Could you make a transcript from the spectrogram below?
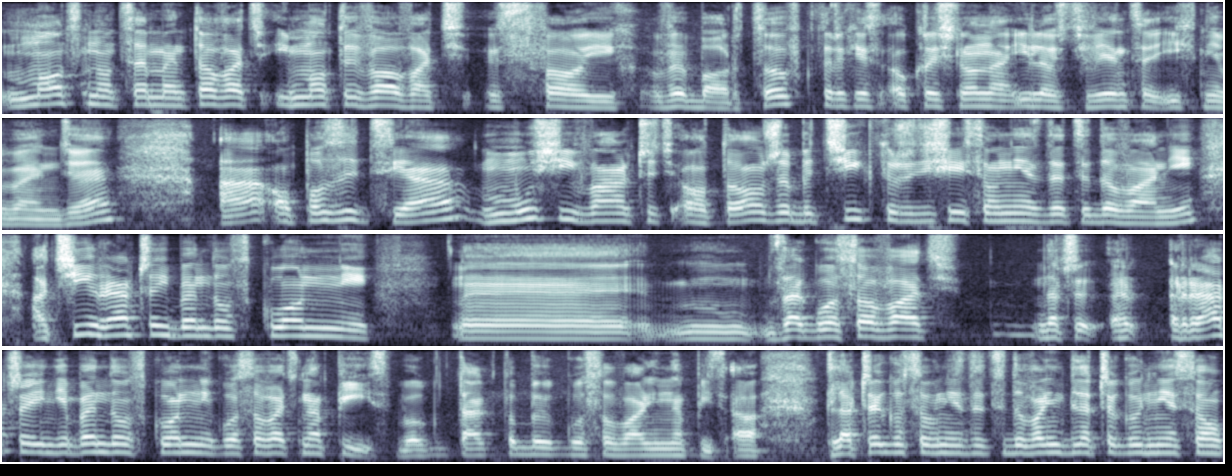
mocno cementować i motywować swoich wyborców, których jest określona ilość, więcej ich nie będzie, a opozycja musi walczyć o to, żeby ci, którzy dzisiaj są niezdecydowani, a ci raczej będą skłonni zagłosować znaczy, r- raczej nie będą skłonni głosować na PiS, bo tak to by głosowali na PiS. A dlaczego są niezdecydowani? Dlaczego nie są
